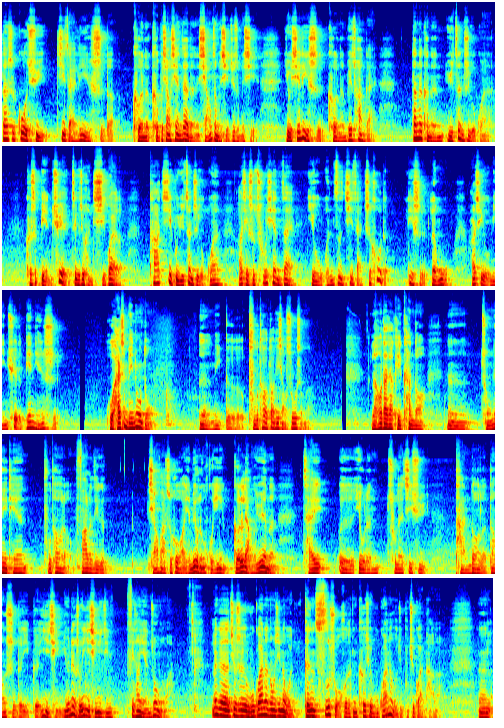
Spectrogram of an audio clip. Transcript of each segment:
但是过去记载历史的可能可不像现在的人想怎么写就怎么写，有些历史可能被篡改，但那可能与政治有关。可是扁鹊这个就很奇怪了，它既不与政治有关，而且是出现在有文字记载之后的历史人物，而且有明确的编年史。我还是没弄懂。嗯，那个葡萄到底想说什么？然后大家可以看到，嗯，从那天葡萄发了这个想法之后啊，也没有人回应。隔了两个月呢，才呃有人出来继续谈到了当时的一个疫情，因为那个时候疫情已经非常严重了嘛。那个就是无关的东西呢，我跟思索或者跟科学无关的，我就不去管它了。嗯，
